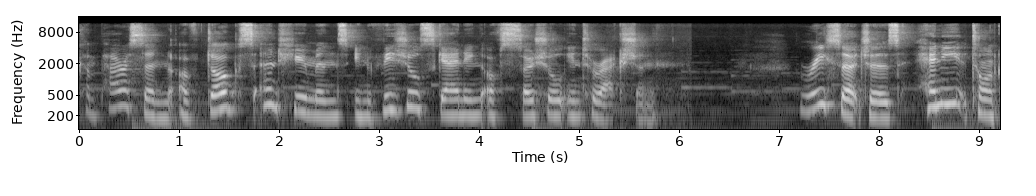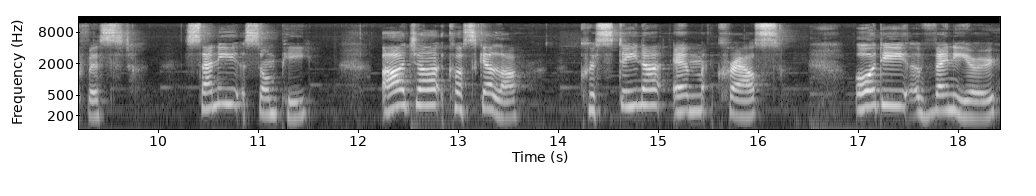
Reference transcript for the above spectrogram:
Comparison of dogs and humans in visual scanning of social interaction. Researchers Heini Törnqvist, Sanni Somppi, Aija Koskela, Christina M. Kraus, Outi Vainio,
